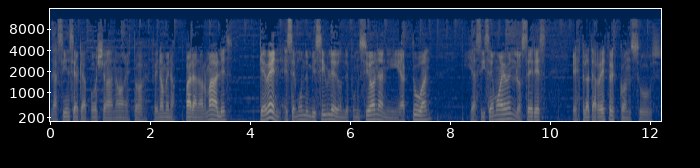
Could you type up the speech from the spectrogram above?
la ciencia que apoya estos fenómenos paranormales, que ven ese mundo invisible donde funcionan y actúan, y así se mueven los seres extraterrestres con sus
